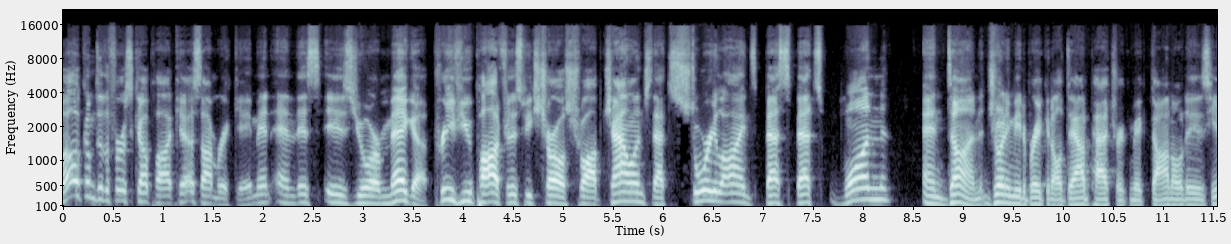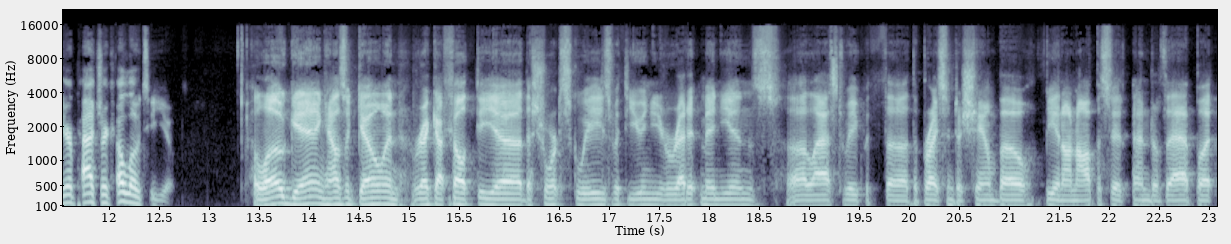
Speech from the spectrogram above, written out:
Welcome to the First Cut Podcast. I'm Rick Gehman, and this is your mega preview pod for this week's Charles Schwab Challenge. That's storylines, best bets, one and done. Joining me to break it all down, Patrick McDonald is here. Patrick, hello to you. Hello, gang. How's it going, Rick? I felt the uh, the short squeeze with you and your Reddit minions uh, last week with the the Bryson DeChambeau being on opposite end of that, but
